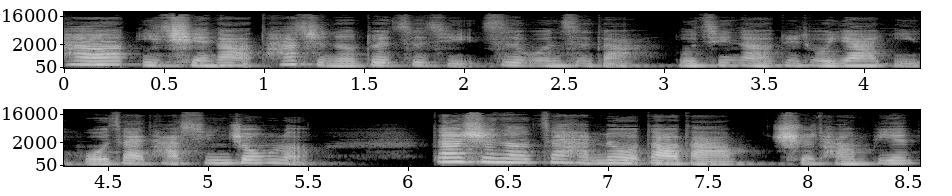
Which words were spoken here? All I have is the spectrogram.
他以前啊，他只能对自己自问自答。如今啊，绿头鸭已活在他心中了。但是呢，在还没有到达池塘边，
